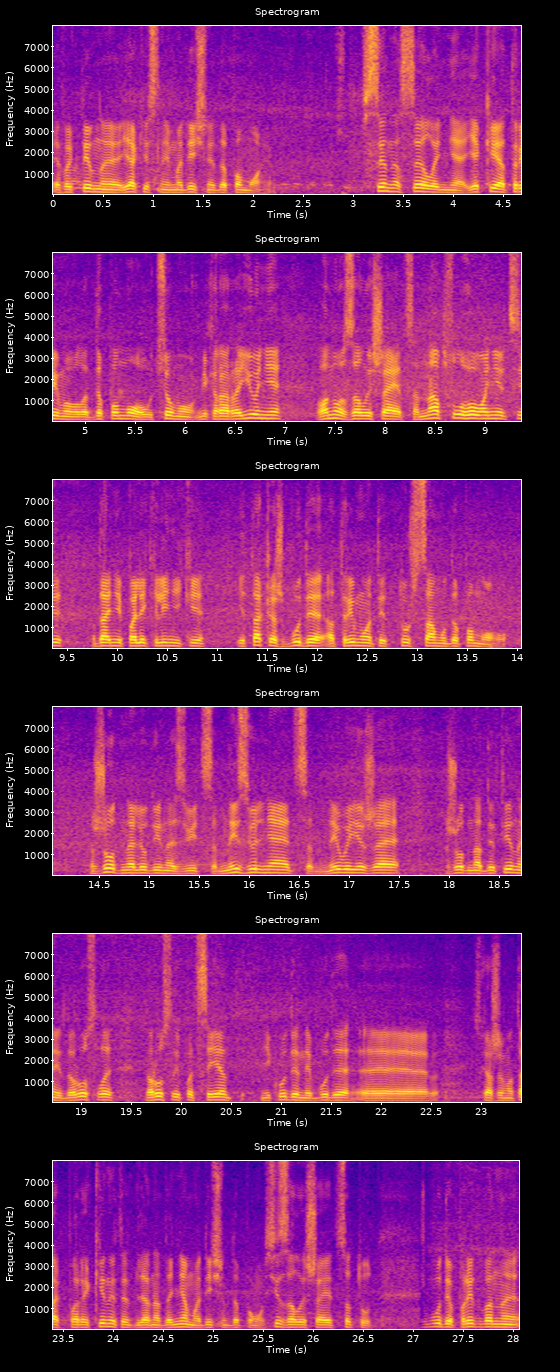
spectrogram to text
ефективної якісної медичної допомоги. Все населення, яке отримувало допомогу у цьому мікрорайоні, воно залишається на обслуговуванні в даній поліклініки і також буде отримувати ту ж саму допомогу. Жодна людина звідси не звільняється, не виїжджає, жодна дитина і дорослий, дорослий пацієнт нікуди не буде, е, скажімо так, перекинути для надання медичної допомоги. Всі залишаються тут. Буде придбане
